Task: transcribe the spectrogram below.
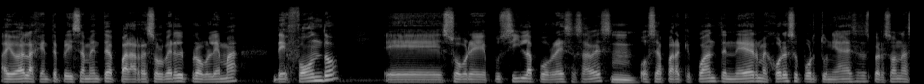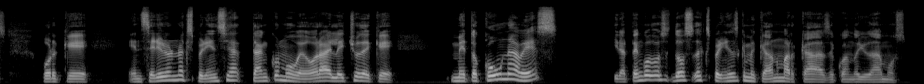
ayudar a la gente precisamente para resolver el problema de fondo eh, sobre, pues sí, la pobreza, ¿sabes? Mm. O sea, para que puedan tener mejores oportunidades esas personas. Porque en serio era una experiencia tan conmovedora el hecho de que me tocó una vez, tengo dos, dos experiencias que me quedaron marcadas de cuando ayudamos.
